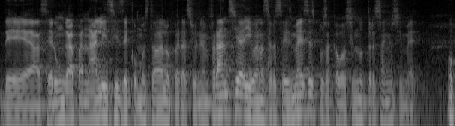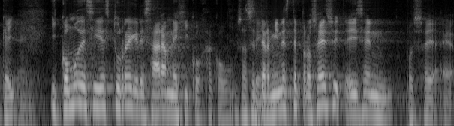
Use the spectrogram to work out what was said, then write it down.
de, hacer un gap análisis de cómo estaba la operación en Francia, iban a ser seis meses, pues acabó siendo tres años y medio. Ok. Eh, ¿Y cómo decides tú regresar a México, Jacobo? O sea, se termina este proceso y te dicen, pues, eh, eh,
